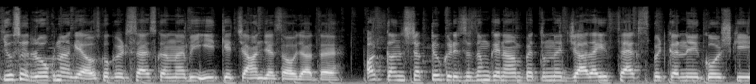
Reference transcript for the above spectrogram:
कि उसे रोकना गया उसको क्रिटिसाइज करना भी ईद के चाँद जैसा हो जाता है। और कंस्ट्रक्टिव क्रिटिसिज्म के नाम पे तुमने ज़्यादा ही फैक्ट स्पिट करने की कोशिश की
